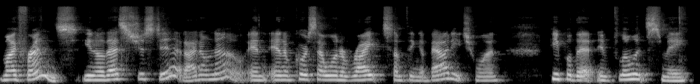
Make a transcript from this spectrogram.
my friends. You know, that's just it. I don't know. And and of course I want to write something about each one, people that influenced me.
